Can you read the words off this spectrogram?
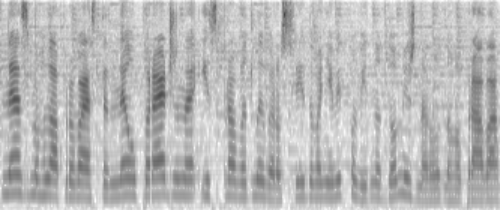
не змогла провести неупереджене і справедливе розслідування відповідно до міжнародного права.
